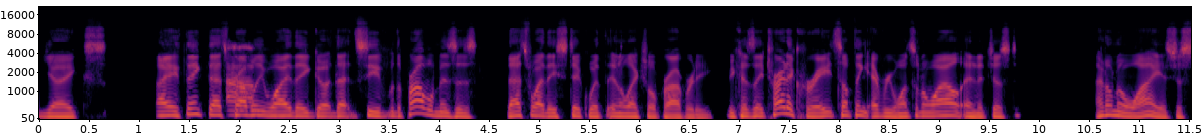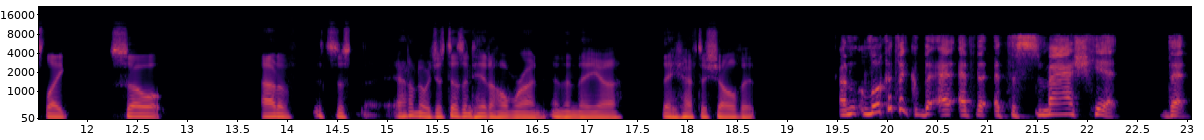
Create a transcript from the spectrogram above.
Yikes! I think that's probably Um, why they go. That see, the problem is, is that's why they stick with intellectual property because they try to create something every once in a while, and it just, I don't know why. It's just like so out of. It's just I don't know. It just doesn't hit a home run, and then they uh they have to shelve it. and look at the, the at- the at the smash hit that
